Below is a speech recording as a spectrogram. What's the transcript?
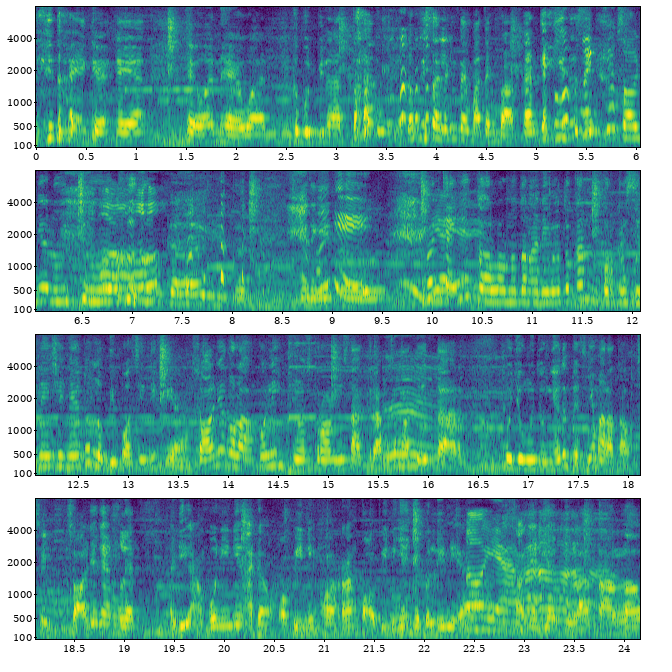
itu kayak kayak, kayak hewan-hewan kebun binatang, tapi saling tembak-tembakan kayak gitu Oh sih. Soalnya lucu, aku Oh. suka gitu. Gitu-gitu. Oke. Cuman Iya, kayaknya iya. kalau nonton anime itu kan procrastination-nya itu lebih positif ya. Soalnya kalau aku nih nge-scroll Instagram sama Hmm. Twitter, ujung-ujungnya tuh biasanya malah toxic. Soalnya kayak ngeliat, di ampun ini ada opini orang, kok opininya nyebelin ya. Oh, iya. Misalnya dia bilang kalau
